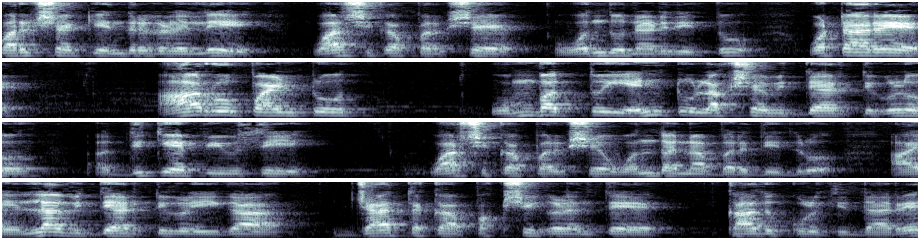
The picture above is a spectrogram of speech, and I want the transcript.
ಪರೀಕ್ಷಾ ಕೇಂದ್ರಗಳಲ್ಲಿ ವಾರ್ಷಿಕ ಪರೀಕ್ಷೆ ಒಂದು ನಡೆದಿತ್ತು. ಒಟ್ಟಾರೆ ಆರು ಪಾಯಿಂಟ್ ಒಂಬತ್ತು ಎಂಟು ಲಕ್ಷ ವಿದ್ಯಾರ್ಥಿಗಳು ದ್ವಿತೀಯ ಪಿ ಯು ಸಿ ವಾರ್ಷಿಕ ಪರೀಕ್ಷೆ ಒಂದನ್ನ ಬರೆದಿದ್ರು. ಆ ಎಲ್ಲ ವಿದ್ಯಾರ್ಥಿಗಳು ಈಗ ಜಾತಕ ಪಕ್ಷಿಗಳಂತೆ ಕಾದು ಕುಳಿತಿದ್ದಾರೆ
